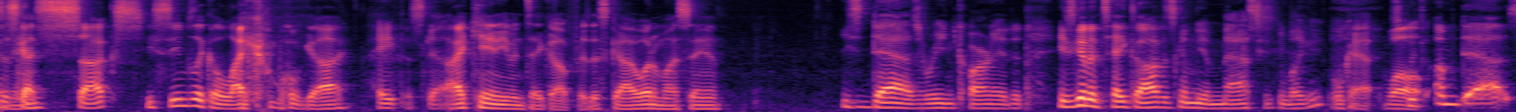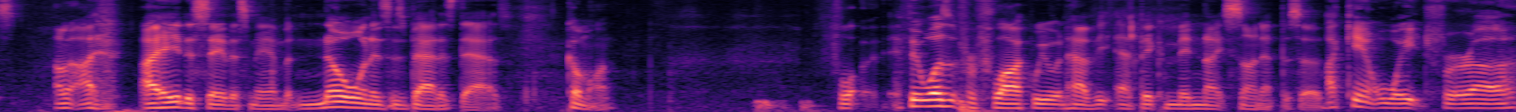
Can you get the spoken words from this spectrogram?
this man? guy sucks. He seems like a likable guy. Hate this guy. I can't even take up for this guy. What am I saying? He's Daz reincarnated. He's gonna take off. It's gonna be a mask. He's gonna be like, Okay, well, well, I'm Daz. I, I I hate to say this, man, but no one is as bad as Daz. Come on. Flo- if it wasn't for Flock, we wouldn't have the epic Midnight Sun episode. I can't wait for uh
